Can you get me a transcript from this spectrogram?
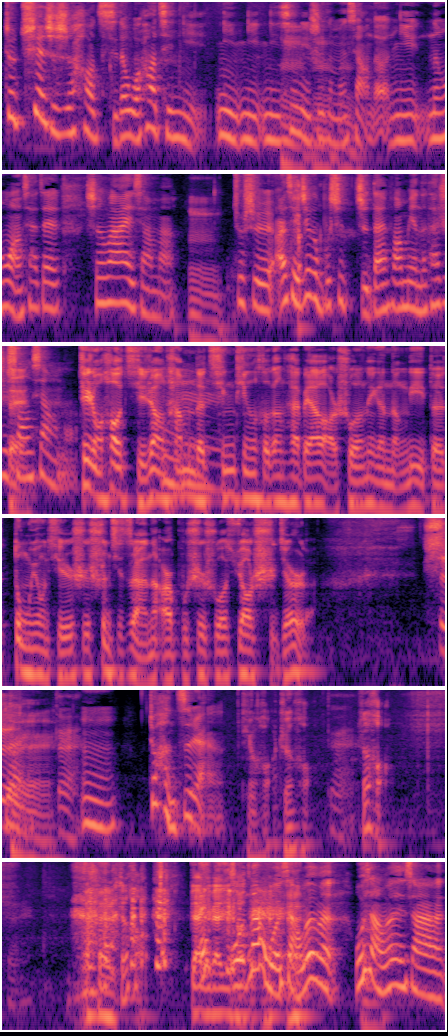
就确实是好奇的，我好奇你，你，你，你心里是怎么想的？你能往下再深挖一下吗？嗯，就是，而且这个不是只单方面的，它是双向的。这种好奇让他们的倾听和刚才贝拉老师说的那个能力的动用，其实是顺其自然的，而不是说需要使劲儿的。是，对，对，嗯，就很自然，挺好，真好，对，真好，对，真好。别我那我想 问问，我想问一下。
